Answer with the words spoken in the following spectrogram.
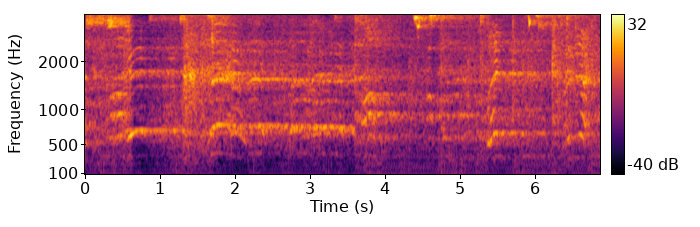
Let's go.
